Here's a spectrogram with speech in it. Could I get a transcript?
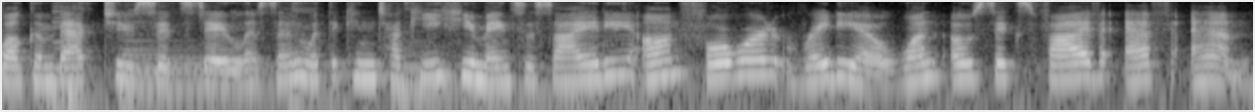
Welcome back to Sit, Stay, Listen with the Kentucky Humane Society on Forward Radio 1065 FM.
